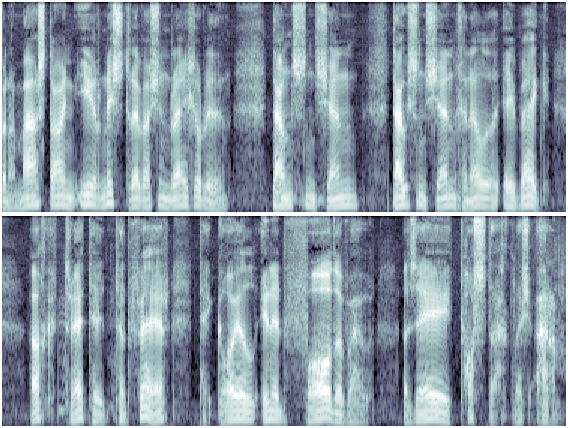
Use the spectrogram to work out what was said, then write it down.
fan a mastein i'r nistref as yn reich o ryddyn, dawnsen sien, dawsen sien chanel e beg, ach tre te tad fer, te goel ined fod o faw, as e tostach leis aram.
